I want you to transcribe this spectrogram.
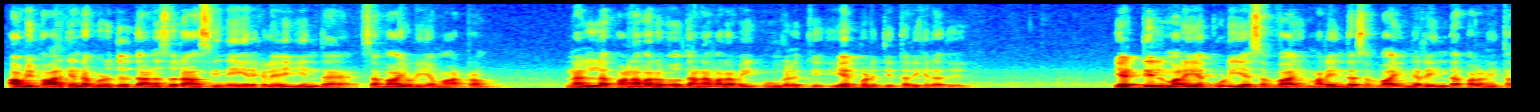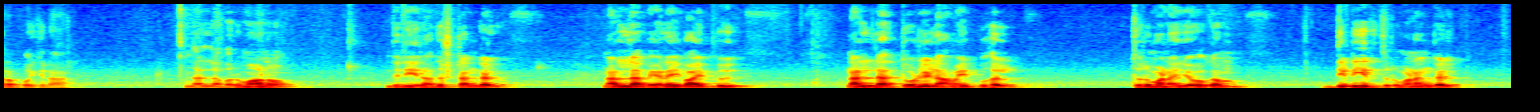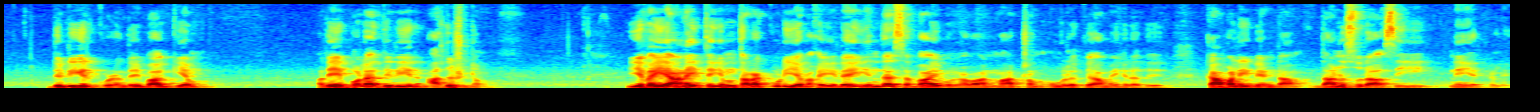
அப்படி பார்க்கின்ற பொழுது தனுசு ராசி நேயர்களே இந்த செவ்வாயுடைய மாற்றம் நல்ல பணவரவு தனவரவை உங்களுக்கு ஏற்படுத்தி தருகிறது. எட்டில் மறையக்கூடிய செவ்வாய் மறைந்த செவ்வாய் நிறைந்த பலனை தரப்போகிறார். நல்ல வருமானம் திடீர் அதிர்ஷ்டங்கள் நல்ல வேலைவாய்ப்பு நல்ல தொழில் அமைப்புகள் திருமண யோகம் திடீர் திருமணங்கள் திடீர் குழந்தை பாக்கியம் அதே போல் திடீர் அதிர்ஷ்டம். இவை அனைத்தையும் தரக்கூடிய வகையிலே இந்த செவ்வாய் பகவான் மாற்றம் உங்களுக்கு அமைகிறது. கவலை வேண்டாம். தனுசு ராசி நேயர்களே.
